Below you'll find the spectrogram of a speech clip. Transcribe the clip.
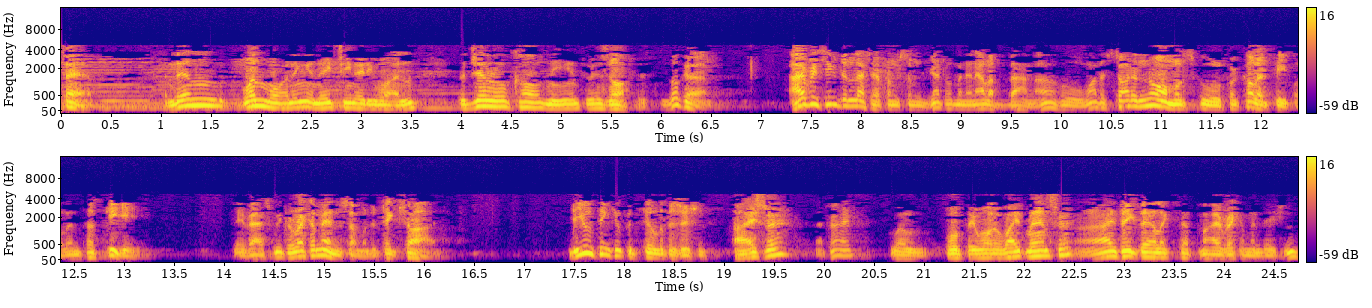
staff. And then, one morning in 1881, the general called me into his office. Booker, I've received a letter from some gentlemen in Alabama who want to start a normal school for colored people in Tuskegee. They've asked me to recommend someone to take charge. Do you think you could fill the position? Aye, sir? That's right. Well, won't they want a white man, sir? I think they'll accept my recommendation.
